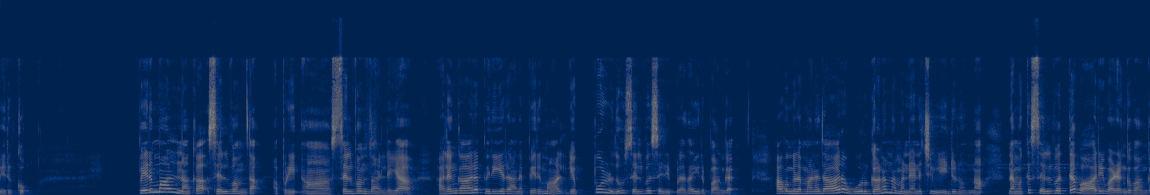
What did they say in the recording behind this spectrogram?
பெருக்கும். பெருமாள்னாக்கா செல்வம் தான். அப்படி செல்வம் தான் இல்லையா? அலங்கார பிரியரான பெருமாள் எப்பொழுதும் செல்வ செழிப்பில் தான் இருப்பாங்க. அவங்கள மனதார ஒரு கணம் நம்ம நினச்சி வேண்டணும்னா நமக்கு செல்வத்தை வாரி வழங்குவாங்க.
